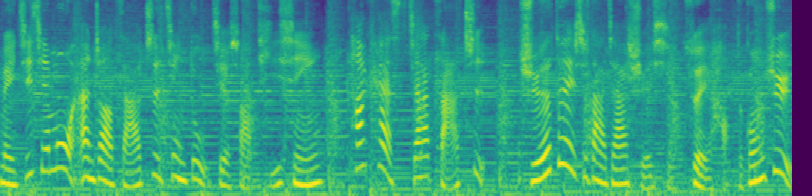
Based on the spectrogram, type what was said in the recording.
每集节目按照杂志进度介绍题型，Podcast 加杂志，绝对是大家学习最好的工具。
